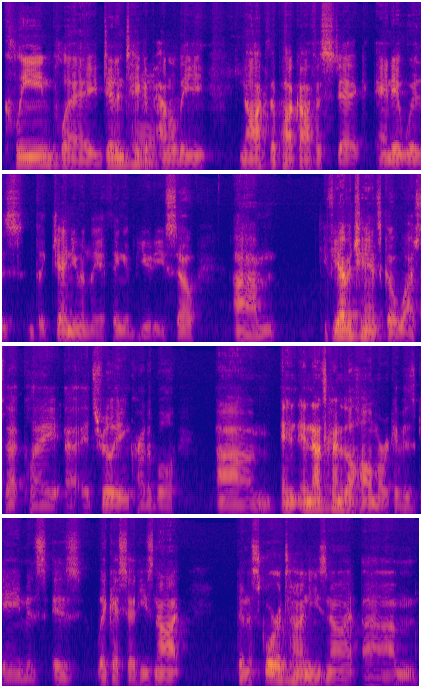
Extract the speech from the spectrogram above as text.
Clean play, didn't take mm. a penalty, knocked the puck off his stick, and it was like genuinely a thing of beauty. So, um, if you have a chance, go watch that play. Uh, it's really incredible, um, and and that's kind of the hallmark of his game. Is is like I said, he's not going to score a ton. He's not, um,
